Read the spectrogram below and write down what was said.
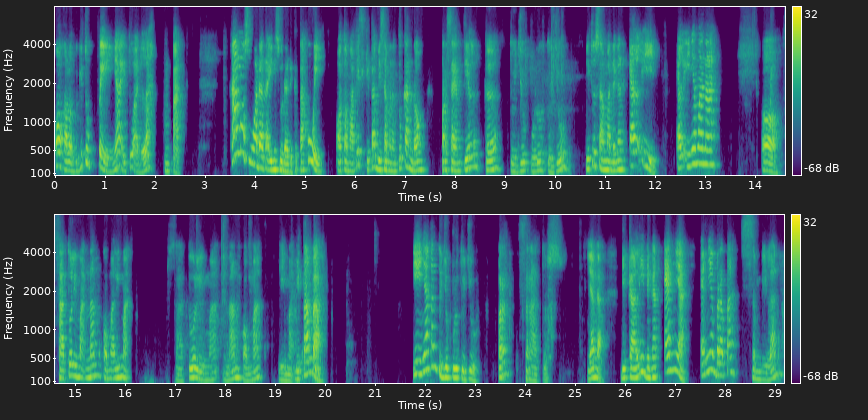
Oh, kalau begitu P-nya itu adalah 4. Kalau semua data ini sudah diketahui, otomatis kita bisa menentukan dong persentil ke 77 itu sama dengan LI. LI-nya mana? Oh, 156,5. 156,5 ditambah I-nya kan 77 per 100. Ya enggak? Dikali dengan N-nya. N-nya berapa? 90.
